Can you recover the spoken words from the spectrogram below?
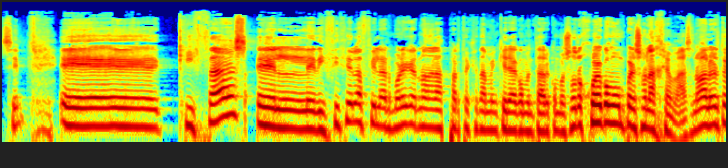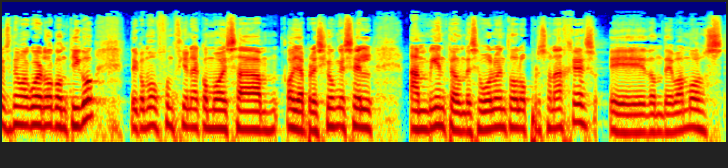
Sí. Eh, quizás el edificio de la Filarmónica es una de las partes que también quería comentar con vosotros. Juega como un personaje más, ¿no? Alberto, estoy de acuerdo contigo de cómo funciona como esa olla presión. Es el ambiente donde se vuelven todos los personajes, eh, donde vamos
